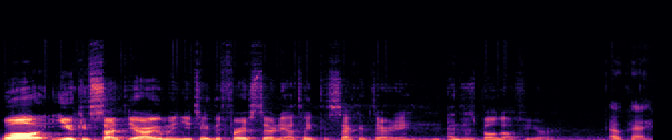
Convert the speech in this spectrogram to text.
Well, you can start the argument. You take the first thirty. I'll take the second thirty, and just build off of your. Okay.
